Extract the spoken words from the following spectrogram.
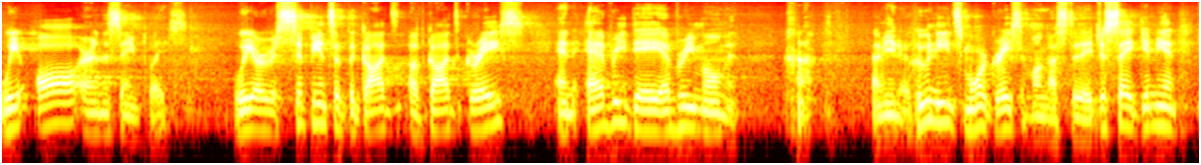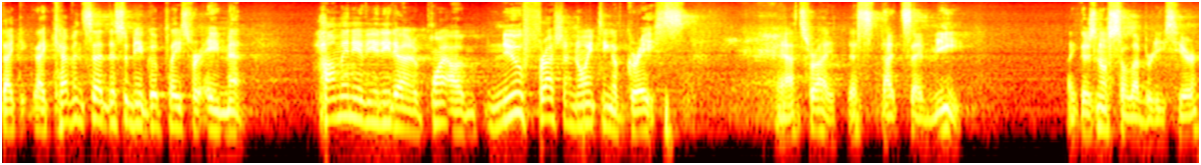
We all are in the same place. We are recipients of, the God's, of God's grace, and every day, every moment. I mean, who needs more grace among us today? Just say, give me an, like, like Kevin said, this would be a good place for amen. How many of you need a, a new, fresh anointing of grace? Yeah, that's right. That's, that's me. Like, there's no celebrities here.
